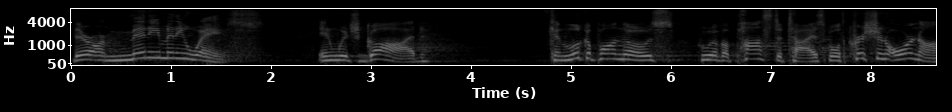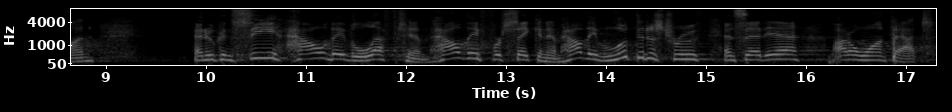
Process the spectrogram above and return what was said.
There are many, many ways in which God can look upon those who have apostatized, both Christian or non, and who can see how they've left him, how they've forsaken him, how they've looked at his truth and said, Yeah, I don't want that.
